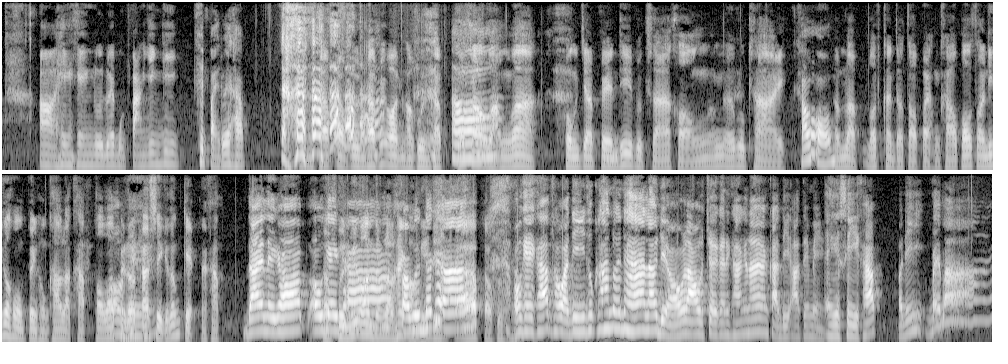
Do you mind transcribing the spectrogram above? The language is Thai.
อ่าเฮงๆรวยๆบุกปังยิ่งยิ่งๆขึ้นไปด้วยครับขอบคุณครับขอบคุณครับพี่อ้นขอบคุณครับอ๋อแล้วก็หวังว่าคงจะเป็นที่ปรึกษาของน้องเนิร์ฟลูกชายครับผมสำหรับรถคันต่อๆไปของเขาเพราะตอนนี้ก็คงเป็นของเขาแหละครับ เพราะว่าเป็นโอเครถคลาสสิกก็ต้องเก็บนะครับได้เลยครับ โอขเคอบคุณครับพี่อ้นสำหรับให้ขอบคุณขนะงดีครัๆบขอบคุณครับโอเคครับ สวัสดีทุกท่านด้วยนะฮะ แล้วเดี๋ยวเราเจอกันครั้งหน้ากับดีอาร์เตเม AC ครับ วันนี้ บ๊ายบาย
